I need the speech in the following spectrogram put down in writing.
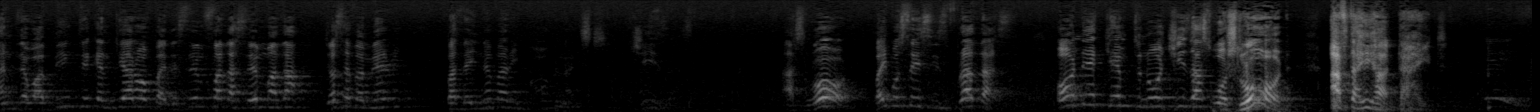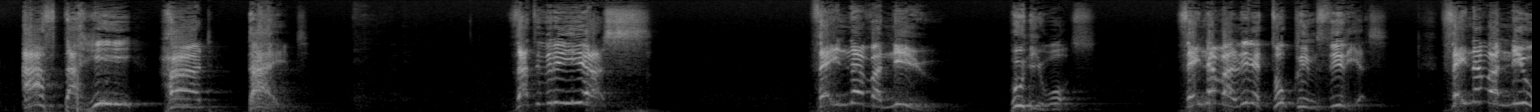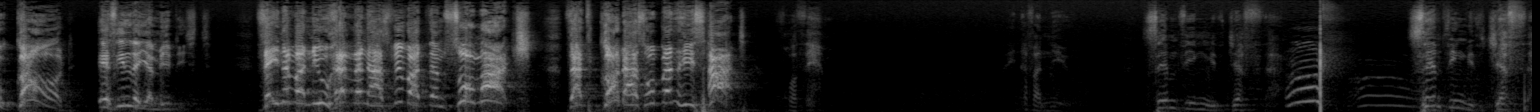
and they were being taken care of by the same father, same mother, Joseph and Mary, but they never recognized Jesus as Lord. Bible says his brothers only came to know Jesus was Lord after he had died. After he had died. That three years, they never knew who he was. They never really took him serious. They never knew God is in their midst. They never knew heaven has favored them so much that God has opened his heart for them. They never knew. Same thing with Jephthah. Same thing with Jephthah.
